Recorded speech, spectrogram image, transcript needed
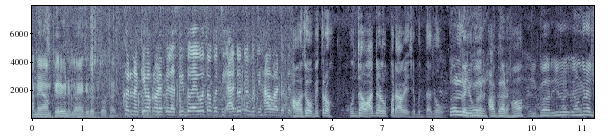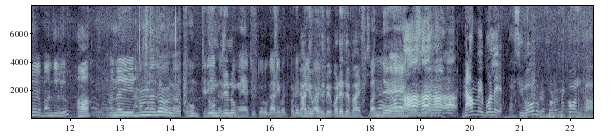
આને આમ ફેરવીને એટલે અહીંયાથી રસ્તો થાય. ખરના કેવા પ્રમાણે પેલા સીધો આવ્યો તો પછી આડો થયો ને પછી હાવ આડો થયો આમાં જો મિત્રો ઊંધા વાદળ ઉપર આવે છે બધા જોવો કયું ઘર? આ ઘર હા. એ ઘર ઈ અંગ્રેજોએ બાંધેલું. હા. અને ઈ હમને જો ધૂમ 3 ધૂમ 3 નું અહીંયા છૂટોલું ગાડી માં પડે ગાડી ઉપર બે પડે છે ભાઈ. બંદે. હા હા હા હા નામ મે બોલે. હસી બાબુ રસોડા મે કોણ થા?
